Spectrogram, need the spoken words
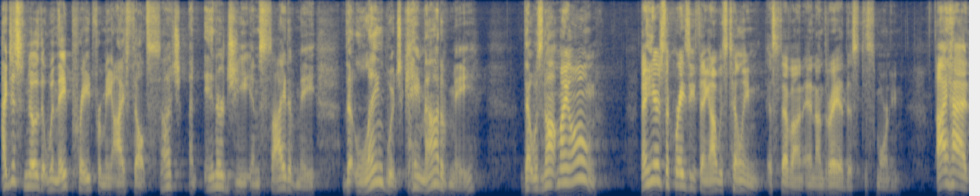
I just know that when they prayed for me, I felt such an energy inside of me that language came out of me that was not my own. Now, here's the crazy thing. I was telling Esteban and Andrea this this morning. I had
